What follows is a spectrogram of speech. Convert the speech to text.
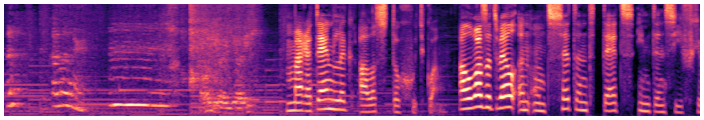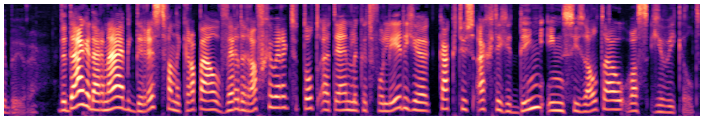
Hoe kan dat nu? Hmm. Oei, oei, oei. Maar uiteindelijk alles toch goed kwam. Al was het wel een ontzettend tijdsintensief gebeuren. De dagen daarna heb ik de rest van de krappaal verder afgewerkt tot uiteindelijk het volledige cactusachtige ding in sisaltouw was gewikkeld.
